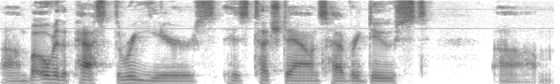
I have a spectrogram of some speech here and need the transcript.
Um, but over the past three years, his touchdowns have reduced. Um,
